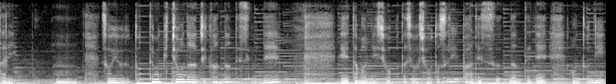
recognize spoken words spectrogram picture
たり、うん、そういうとっても貴重な時間なんですよね。えー、たまに私はショートスリーパーですなんてね本当に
